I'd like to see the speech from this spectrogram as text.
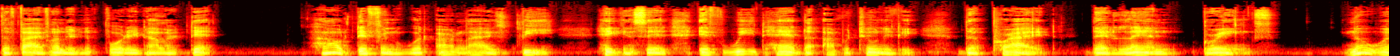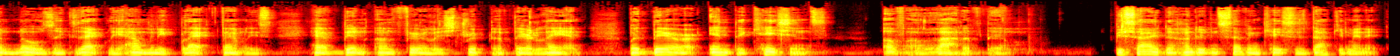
the $540 debt. How different would our lives be, Higgins said, if we'd had the opportunity, the pride that land brings? No one knows exactly how many black families have been unfairly stripped of their land, but there are indications of a lot of them. Beside the 107 cases documented,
